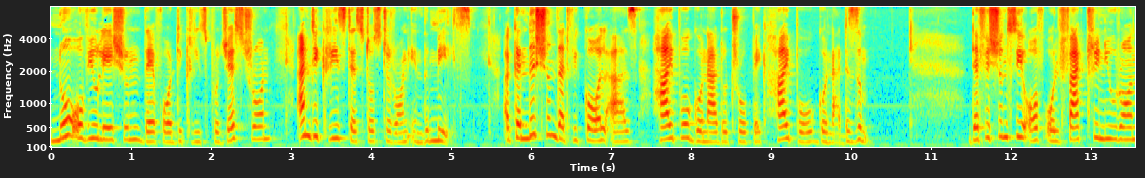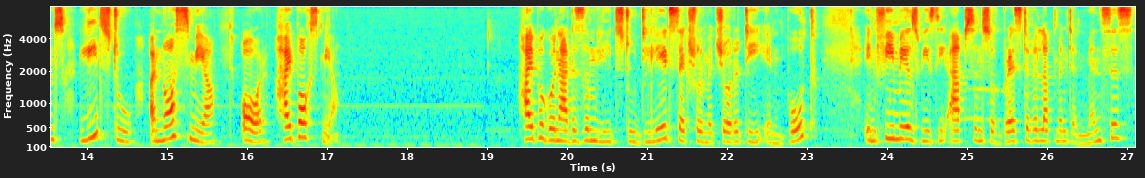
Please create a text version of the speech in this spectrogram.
no ovulation, therefore decreased progesterone, and decreased testosterone in the males. A condition that we call as hypogonadotropic hypogonadism. Deficiency of olfactory neurons leads to anosmia or hyposmia. Hypogonadism leads to delayed sexual maturity in both. In females, we see absence of breast development and menses.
